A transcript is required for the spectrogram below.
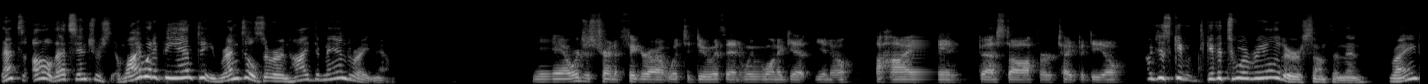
that's, oh, that's interesting. Why would it be empty? Rentals are in high demand right now. Yeah, we're just trying to figure out what to do with it. We want to get, you know, a high and best offer type of deal. I'll just give, give it to a realtor or something then, right?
